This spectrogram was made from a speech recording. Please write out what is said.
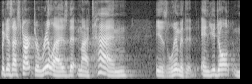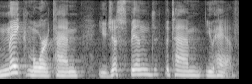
Because I start to realize that my time is limited, and you don't make more time, you just spend the time you have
